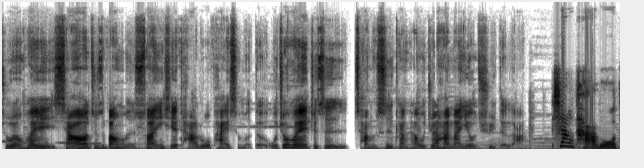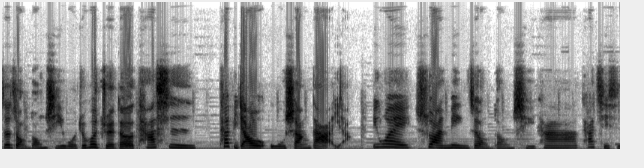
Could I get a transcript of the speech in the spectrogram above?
主人会想要就是帮我们算一些塔罗牌什么的，我就会就是尝试看看，我觉得还蛮有趣的啦。像塔罗这种东西，我就会觉得它是。它比较无伤大雅，因为算命这种东西，它它其实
